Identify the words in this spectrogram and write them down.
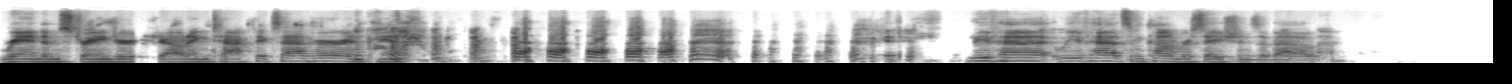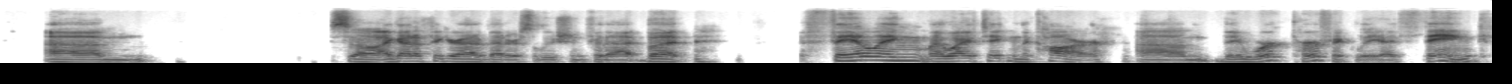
random strangers shouting tactics at her and we've had we've had some conversations about um so I got to figure out a better solution for that but failing my wife taking the car um they work perfectly I think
